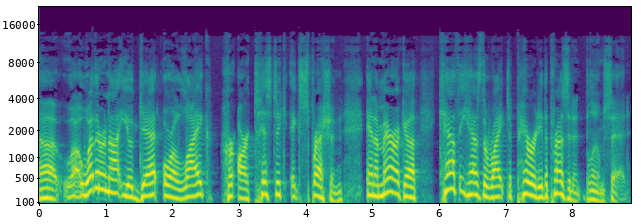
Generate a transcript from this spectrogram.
uh, whether or not you get or like her artistic expression, in America, Kathy has the right to parody the president, Bloom said.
